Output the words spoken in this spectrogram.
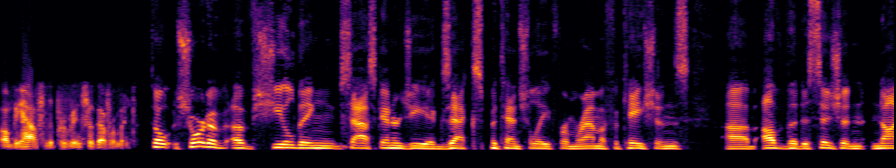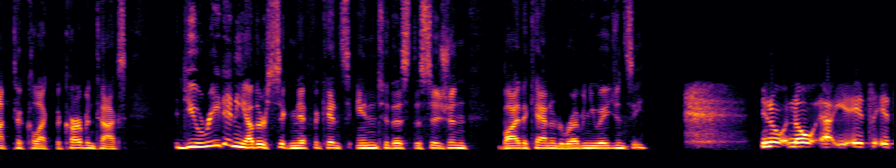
on behalf of the provincial government. So short of of shielding Sask Energy execs potentially from ramifications uh, of the decision not to collect the carbon tax. Do you read any other significance into this decision by the Canada Revenue Agency? You know, no, uh, it's it's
